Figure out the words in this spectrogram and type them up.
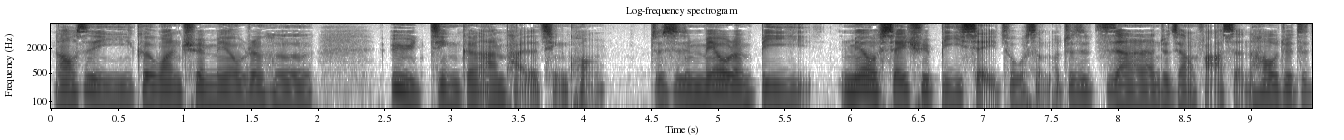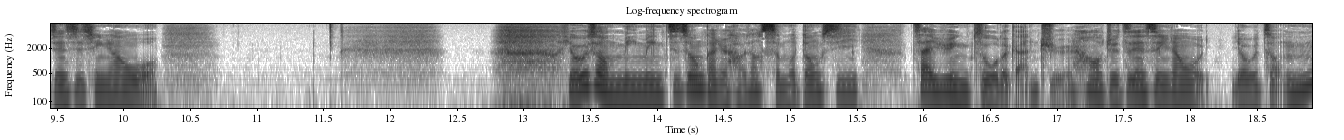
然后是以一个完全没有任何预警跟安排的情况。就是没有人逼，没有谁去逼谁做什么，就是自然而然就这样发生。然后我觉得这件事情让我有一种冥冥之中感觉好像什么东西在运作的感觉。然后我觉得这件事情让我有一种嗯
